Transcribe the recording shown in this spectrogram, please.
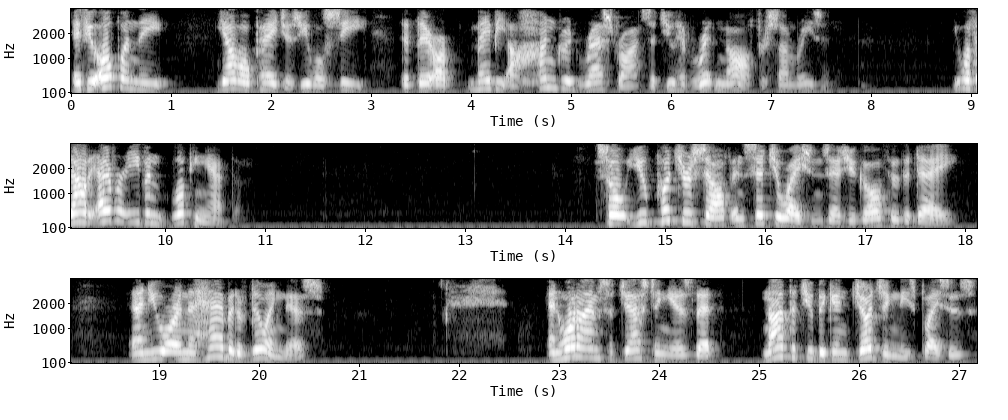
If you open the yellow pages, you will see that there are maybe a hundred restaurants that you have written off for some reason without ever even looking at them. So you put yourself in situations as you go through the day, and you are in the habit of doing this. And what I'm suggesting is that not that you begin judging these places,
